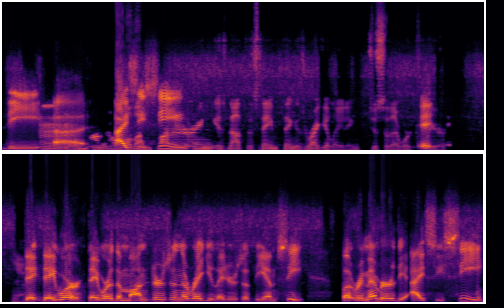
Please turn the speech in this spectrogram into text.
the Mhm. uh, on, ICC monitoring is not the same thing as regulating. Just so that we're clear. Yeah. They they were they were the monitors and the regulators of the MC. But remember, the ICC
